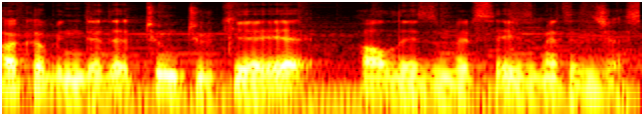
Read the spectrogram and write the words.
akabinde de tüm Türkiye'ye Allah izin verirse hizmet edeceğiz.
